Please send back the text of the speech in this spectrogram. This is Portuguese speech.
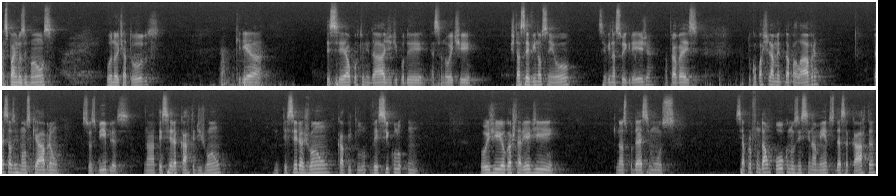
Graças Pai, meus irmãos. Boa noite a todos. Queria agradecer a oportunidade de poder, essa noite, estar servindo ao Senhor, servindo a sua igreja, através do compartilhamento da palavra. Peço aos irmãos que abram suas Bíblias na terceira carta de João, em 3 João, capítulo, versículo 1. Hoje eu gostaria de que nós pudéssemos se aprofundar um pouco nos ensinamentos dessa carta,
